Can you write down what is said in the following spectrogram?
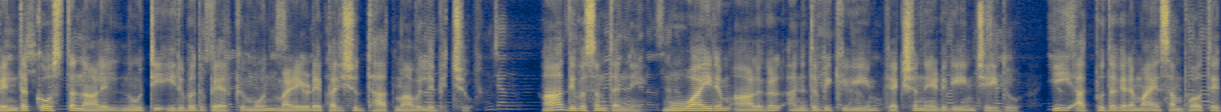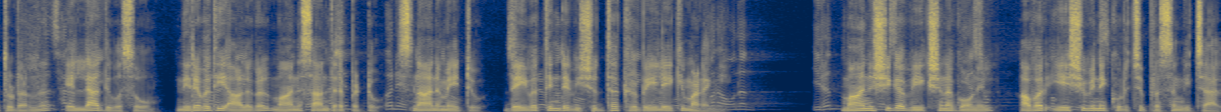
പെന്തക്കോസ്ത നാളിൽ നൂറ്റി ഇരുപത് പേർക്ക് മുൻ മഴയുടെ പരിശുദ്ധാത്മാവ് ലഭിച്ചു. ആ ദിവസം തന്നെ മൂവായിരം ആളുകൾ അനുദപിക്കുകയും രക്ഷ നേടുകയും ചെയ്തു. ഈ അത്ഭുതകരമായ സംഭവത്തെ തുടർന്ന് എല്ലാ ദിവസവും നിരവധി ആളുകൾ മാനസാന്തരപ്പെട്ടു സ്നാനമേറ്റു ദൈവത്തിന്റെ വിശുദ്ധ കൃപയിലേക്ക് മടങ്ങി. മാനുഷിക വീക്ഷണകോണിൽ അവർ യേശുവിനെക്കുറിച്ച് പ്രസംഗിച്ചാൽ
